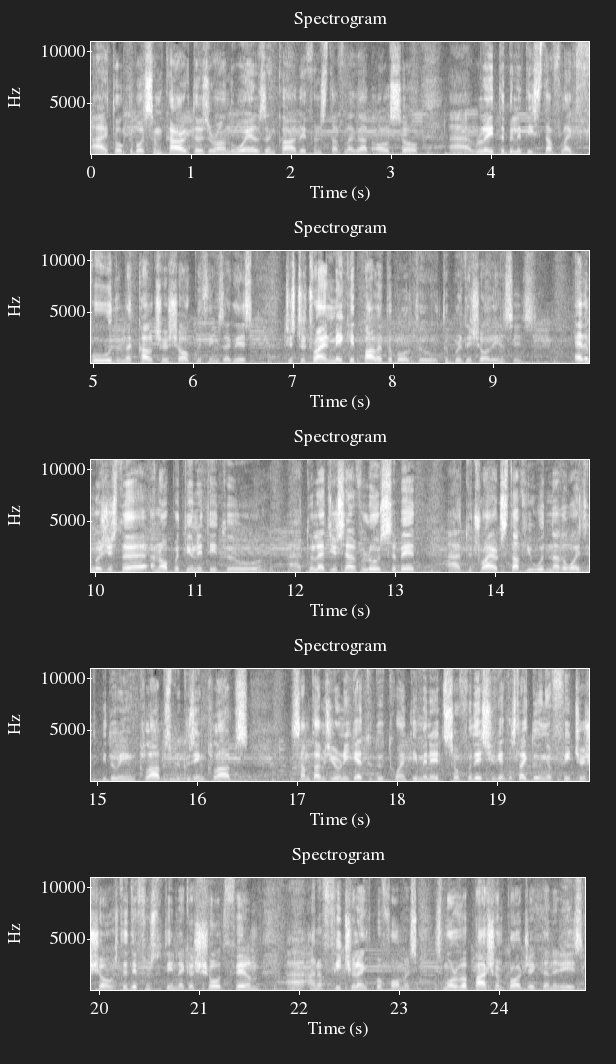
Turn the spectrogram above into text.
I talked about some characters around Wales and Cardiff and stuff like that. Also, uh, relatability stuff like food and the culture shock with things like this, just to try and make it palatable to, to British audiences. Edinburgh is just a, an opportunity to uh, to let yourself loose a bit, uh, to try out stuff you wouldn't otherwise be doing in clubs, because in clubs sometimes you only get to do 20 minutes. So for this, you get it's like doing a feature show. It's the difference between like a short film uh, and a feature-length performance. It's more of a passion project than it is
